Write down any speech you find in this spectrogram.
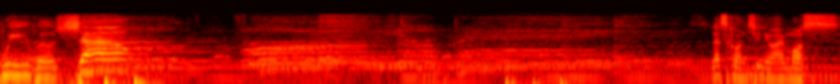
We will shout. For your praise. Let's continue. I must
